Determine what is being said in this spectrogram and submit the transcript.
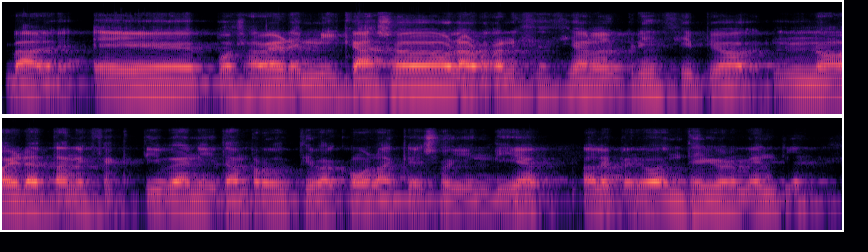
Vale, eh, pues a ver, en mi caso la organización al principio no era tan efectiva ni tan productiva como la que es hoy en día, ¿vale? Pero anteriormente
